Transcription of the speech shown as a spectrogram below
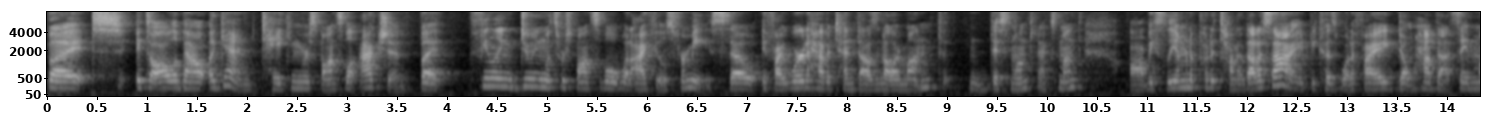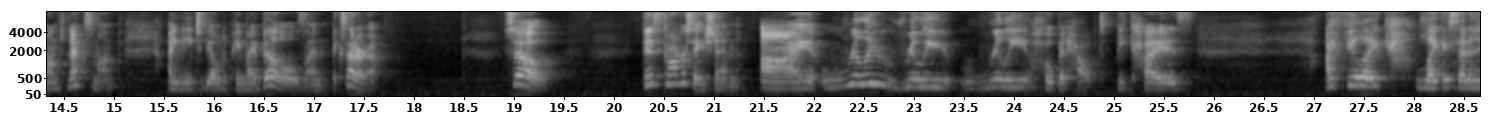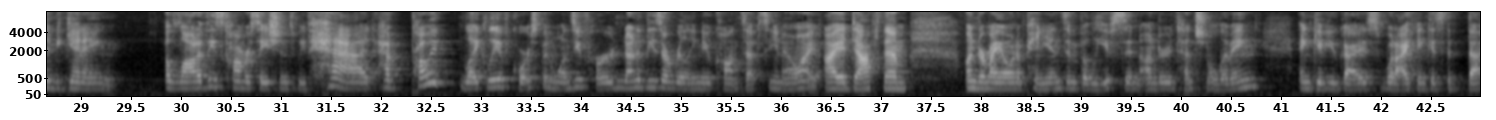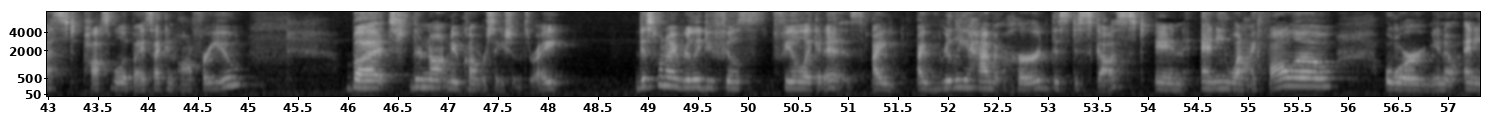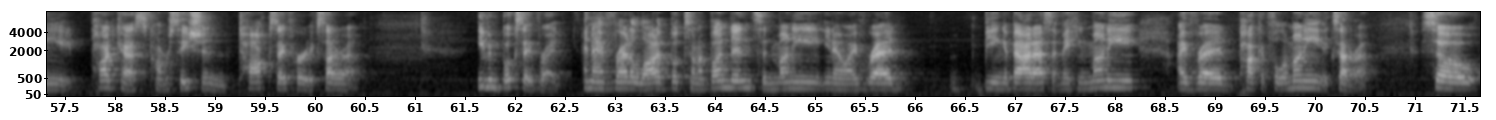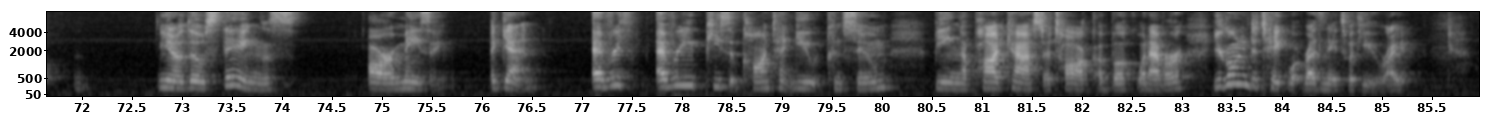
but it's all about, again, taking responsible action, but feeling, doing what's responsible, what I feel is for me. So if I were to have a $10,000 month this month, next month, obviously I'm going to put a ton of that aside because what if I don't have that same month next month? I need to be able to pay my bills and etc. So, this conversation, I really, really, really hope it helped because I feel like, like I said in the beginning, a lot of these conversations we've had have probably likely of course been ones you've heard. None of these are really new concepts you know? I, I adapt them under my own opinions and beliefs and under intentional living and give you guys what i think is the best possible advice i can offer you. But they're not new conversations right? This one i really do feel feel like it is. I i really haven't heard this discussed in anyone i follow or you know any podcast conversation talks i've heard etc even books i've read. And i've read a lot of books on abundance and money. You know i've read being a badass at making money. I've read pocket full of money etc so you know those things are amazing. Again every every piece of content you consume being a podcast a talk a book whatever you're going to take what resonates with you right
